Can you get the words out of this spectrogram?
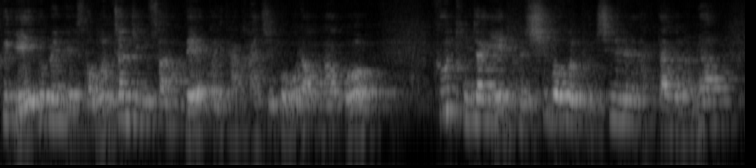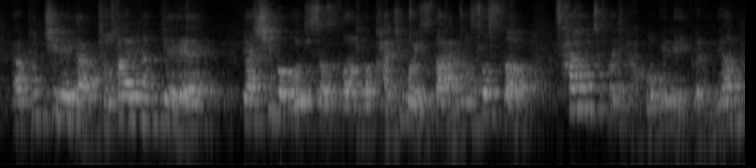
그 예금에 대해서 원천 징수하는 내역까지 다 가지고 오라고 하고 그 통장에 예를 들어 10억을 부친을 갔다 그러면 야 부친이 야 조사일 현재에 야 10억 어디 썼어? 너 가지고 있어? 아니면 썼어? 사용처까지 다 보게 돼 있거든요.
